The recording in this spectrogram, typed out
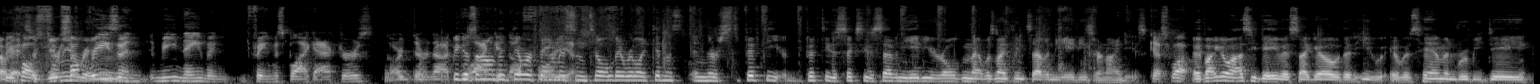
okay. because so give for me some rating. reason me naming famous black actors are they're not because I don't think they were famous you. until they were like in, the, in their 50, 50 to 60 to 70, 80 year old, and that was 1970, 80s, or 90s. Guess what? If I go Ossie Davis, I go that he it was him and Ruby Dee,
